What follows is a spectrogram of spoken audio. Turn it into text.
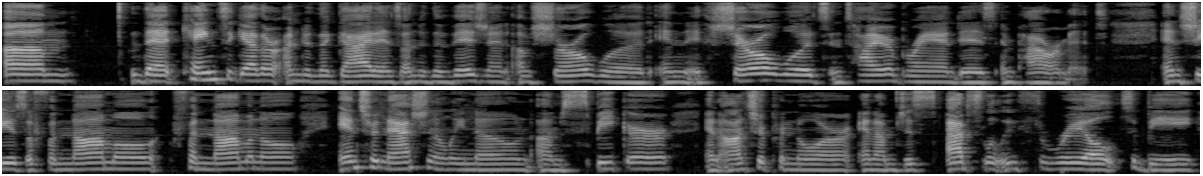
Um, that came together under the guidance, under the vision of Cheryl Wood. And if Cheryl Wood's entire brand is empowerment, and she is a phenomenal, phenomenal, internationally known um, speaker and entrepreneur. And I'm just absolutely thrilled to be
